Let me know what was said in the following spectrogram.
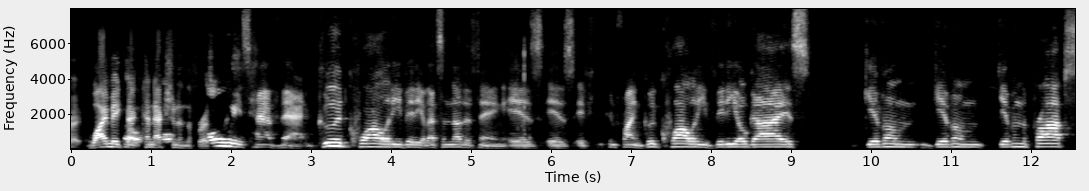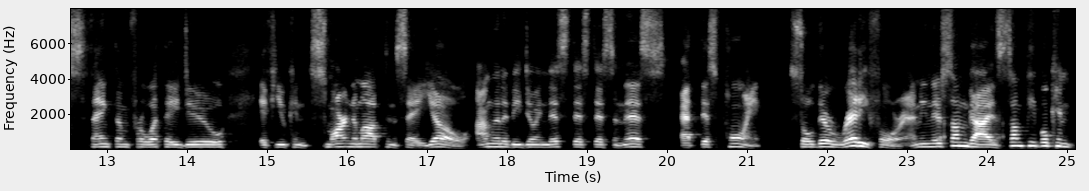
Right. Why make that connection in the first always place? have that good quality video. That's another thing is is if you can find good quality video guys, give them give them give them the props, thank them for what they do if you can smarten them up and say, yo, I'm going to be doing this, this, this, and this at this point. So they're ready for it. I mean, there's some guys, some people can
